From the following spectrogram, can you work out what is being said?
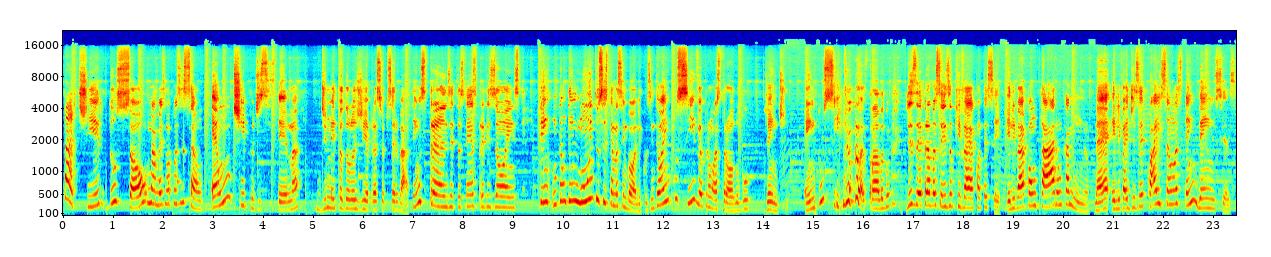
partir do Sol na mesma posição. É um tipo de sistema de metodologia para se observar. Tem os trânsitos, tem as previsões, tem, então tem muitos sistemas simbólicos. Então é impossível para um astrólogo, gente, é impossível para o astrólogo dizer para vocês o que vai acontecer. Ele vai apontar um caminho, né? Ele vai dizer quais são as tendências,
